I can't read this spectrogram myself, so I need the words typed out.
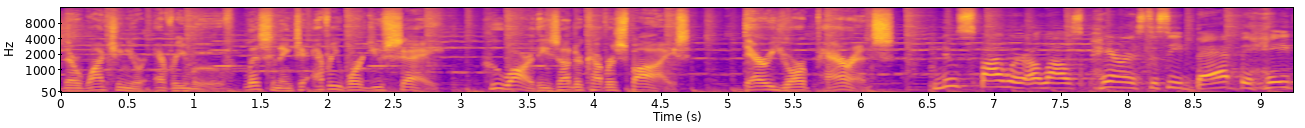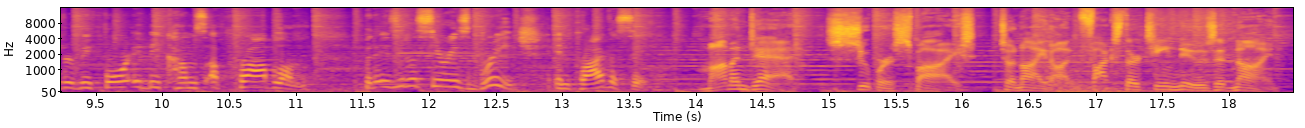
They're watching your every move, listening to every word you say. Who are these undercover spies? They're your parents. New spyware allows parents to see bad behavior before it becomes a problem. But is it a serious breach in privacy? Mom and Dad, Super Spies, tonight on Fox 13 News at 9.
